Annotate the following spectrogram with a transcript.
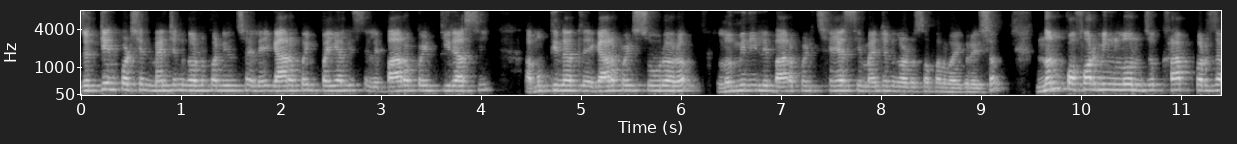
जो टेन पर्सेन्ट मेन्टेन गर्नुपर्ने हुन्छ यसले एघार पोइन्ट बयालिस यसले बाह्र पोइन्ट तिरासी मुक्तिनाथले एघार पोइन्ट सोह्र र लुम्बिनीले बाह्र पोइन्ट छयासी मेन्टेन गर्न सफल भएको रहेछ। नन पर्फर्मिङ लोन जो खराब कर्जा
